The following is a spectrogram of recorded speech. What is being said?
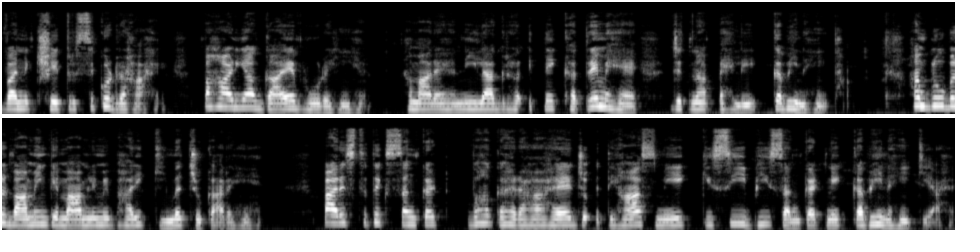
वन क्षेत्र सिकुड़ रहा है, पहाड़ियाँ गायब हो रही हैं हमारा यह नीला ग्रह इतने खतरे में है जितना पहले कभी नहीं था। हम ग्लोबल वार्मिंग के मामले में भारी कीमत चुका रहे हैं। पारिस्थितिक संकट वह कह रहा है जो इतिहास में किसी भी संकट ने कभी नहीं किया है।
